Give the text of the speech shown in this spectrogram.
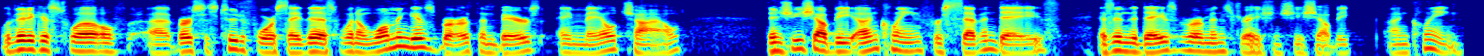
Leviticus 12, uh, verses 2 to 4 say this When a woman gives birth and bears a male child, then she shall be unclean for seven days, as in the days of her menstruation she shall be unclean.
